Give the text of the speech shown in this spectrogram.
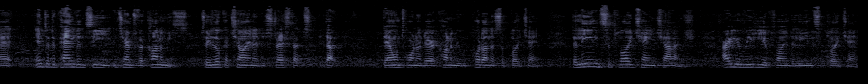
uh, interdependency in terms of economies. So you look at China, the stress that that downturn on their economy would put on the supply chain. The lean supply chain challenge. Are you really applying the lean supply chain?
